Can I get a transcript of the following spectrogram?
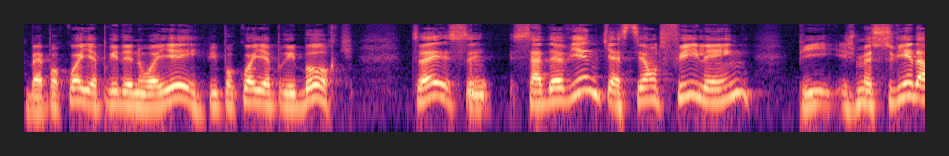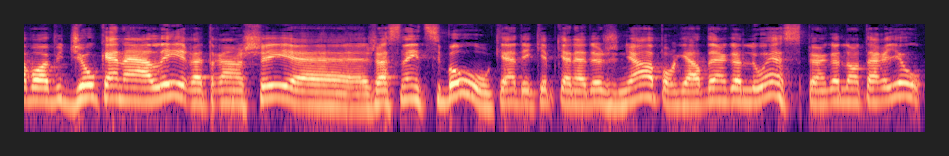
ben pourquoi il a pris Desnoyers? Puis pourquoi il a pris Bourque? Tu sais, ça devient une question de feeling. Puis je me souviens d'avoir vu Joe Canale retrancher euh, Jocelyn Thibault au camp d'équipe Canada Junior pour garder un gars de l'Ouest puis un gars de l'Ontario.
